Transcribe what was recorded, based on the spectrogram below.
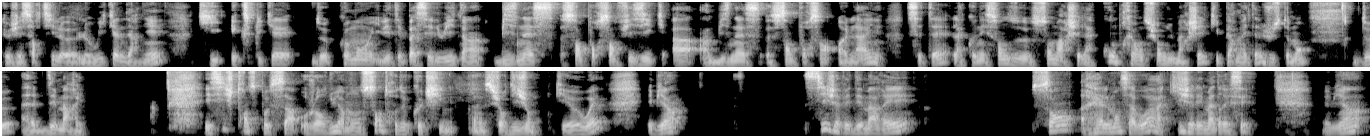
que j'ai sorti le, le week-end dernier, qui expliquait de comment il était passé lui d'un business 100% physique à un business 100% online. C'était la connaissance de son marché, la compréhension du marché qui permettait justement de démarrer. Et si je transpose ça aujourd'hui à mon centre de coaching euh, sur Dijon, qui est Eway, eh bien, si j'avais démarré sans réellement savoir à qui j'allais m'adresser, eh bien,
